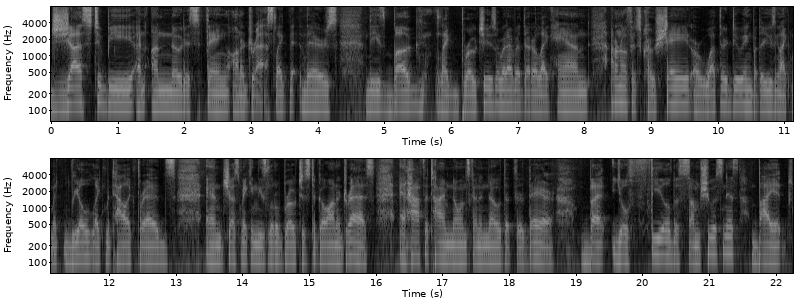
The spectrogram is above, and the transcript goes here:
just to be an unnoticed thing on a dress. Like th- there's these bug like brooches or whatever that are like hand. I don't know if it's crocheted or what they're doing, but they're using like real like metallic threads and just making these little brooches to go on a dress. And half the time, no one's going to know that they're there, but you'll feel the sumptuousness by it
